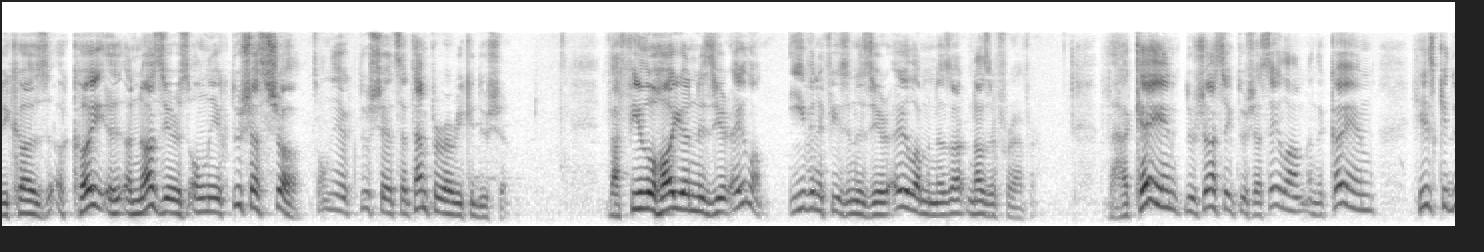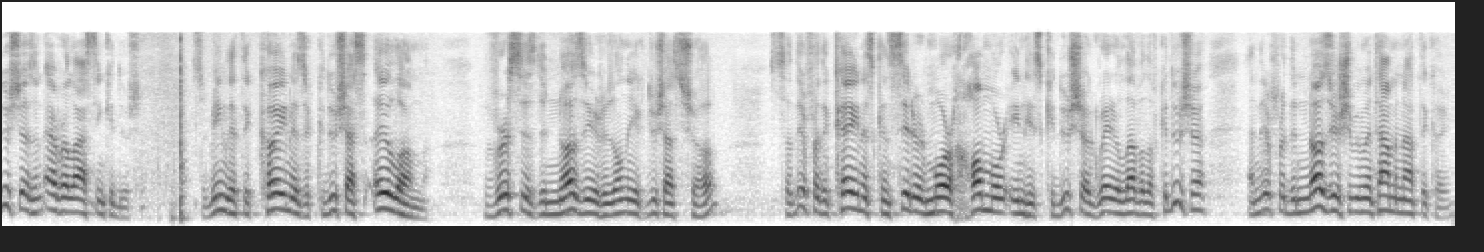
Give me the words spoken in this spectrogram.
because a, koi, a nazir is only a kedusha shah. It's only a kedusha. It's a temporary kedusha. Vafilu hoya nazir elam. Even if he's a nazir elam, a nazir, nazir forever. V'hakein kedusha kedusha elam, and the kohen, his kedusha is an everlasting kedusha. So, being that the kohen is a kedusha elam versus the nazir who's only a kedusha shah. So therefore, the kain is considered more chomor in his kedusha, a greater level of kedusha, and therefore the nazir should be matam and not the kain.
